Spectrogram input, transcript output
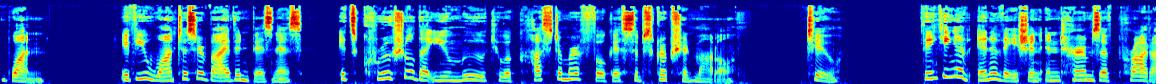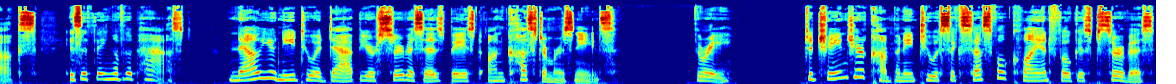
1. If you want to survive in business, it's crucial that you move to a customer focused subscription model. 2. Thinking of innovation in terms of products is a thing of the past. Now you need to adapt your services based on customers' needs. 3. To change your company to a successful client focused service,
